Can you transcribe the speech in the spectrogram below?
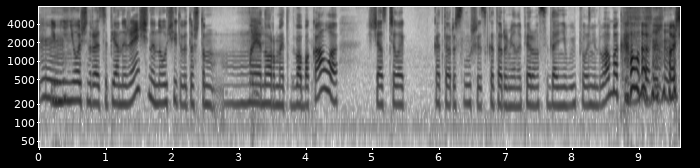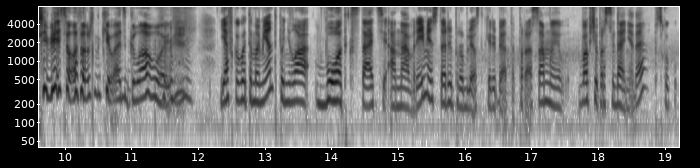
Mm. И мне не очень нравятся пьяные женщины, но учитывая то, что моя норма это два бокала, сейчас человек который слушает, с которым я на первом свидании выпила не два бокала, очень весело должен кивать головой. Я в какой-то момент поняла, вот, кстати, она, время истории про блестки, ребята, про самые, вообще про свидания, да? Поскольку,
